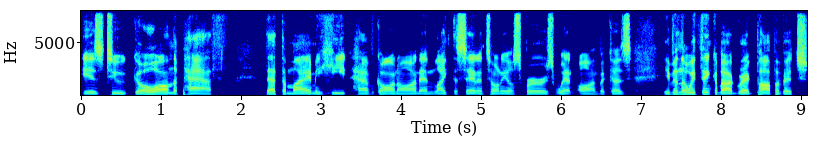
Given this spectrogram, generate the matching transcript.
is to go on the path that the Miami Heat have gone on and like the San Antonio Spurs went on because even though we think about Gregg Popovich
